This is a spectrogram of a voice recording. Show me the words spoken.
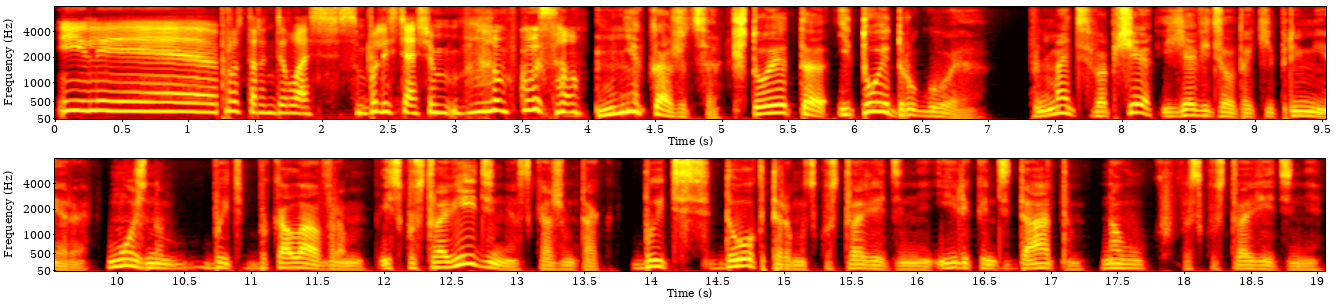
Или просто родилась с блестящим вкусом. Мне кажется, что это и то, и другое. Понимаете, вообще я видел такие примеры. Можно быть бакалавром искусствоведения, скажем так, быть доктором искусствоведения или кандидатом наук в искусствоведении,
